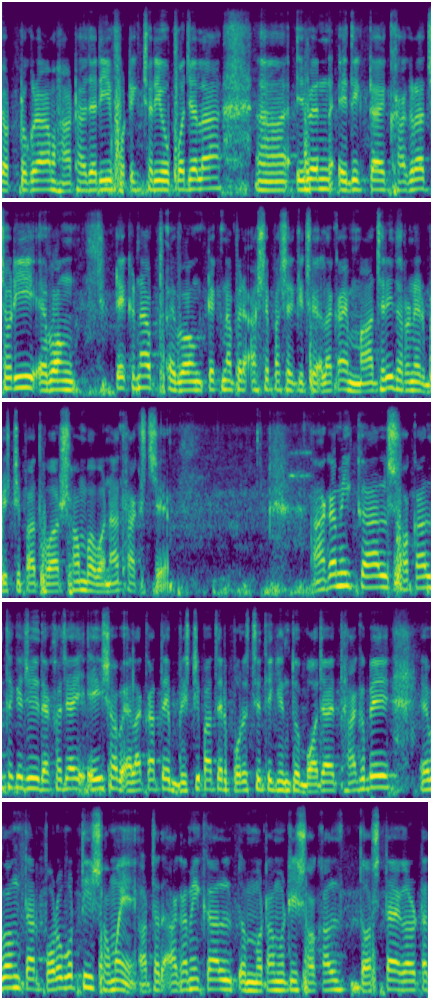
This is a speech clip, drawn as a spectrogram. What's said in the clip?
চট্টগ্রাম, হাটহাজারি, ফটিকছড়ি উপজেলা ইভেন এদিকটায় খাগড়াছড়ি এবং টেকনাফ এবং টেকনাফের আশেপাশের কিছু এলাকায় মাঝারি ধরনের বৃষ্টিপাত হওয়ার সম্ভাবনা থাকছে। আগামীকাল সকাল থেকে যদি দেখা যায়, এই সব এলাকাতে বৃষ্টিপাতের পরিস্থিতি কিন্তু বজায় থাকবে এবং তার পরবর্তী সময়ে, অর্থাৎ আগামীকাল মোটামুটি সকাল দশটা এগারোটা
